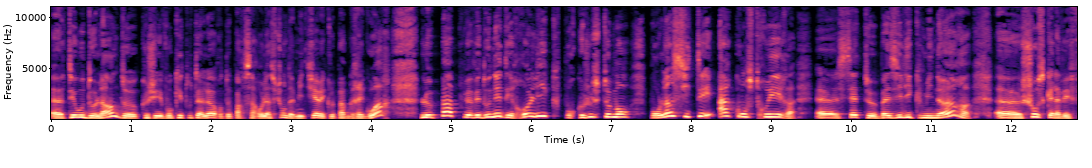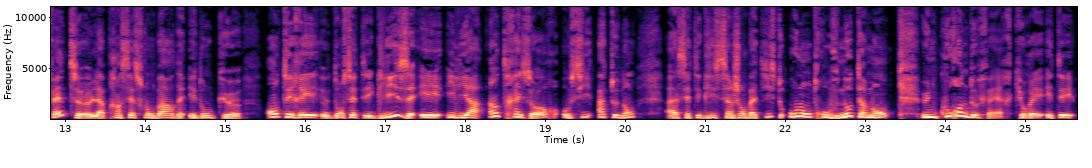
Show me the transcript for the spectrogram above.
euh, Théo de l'Inde, que j'ai évoqué tout à l'heure de par sa relation d'amitié avec le pape Grégoire. Le pape lui avait donné des reliques pour que justement, pour l'inciter à construire euh, cette basilique mineure, euh, chose qu'elle avait faite. La princesse lombarde est donc enterré euh, dans cette église et il y a un trésor aussi attenant à cette église Saint-Jean-Baptiste où l'on trouve notamment une couronne de fer qui aurait été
